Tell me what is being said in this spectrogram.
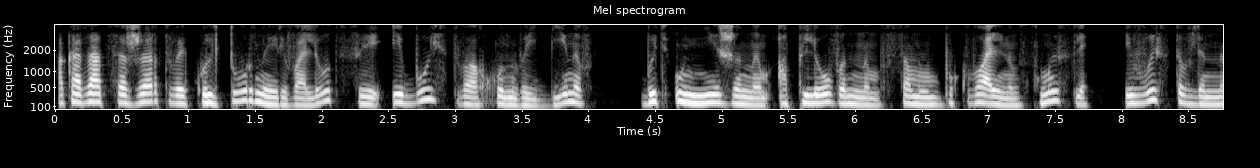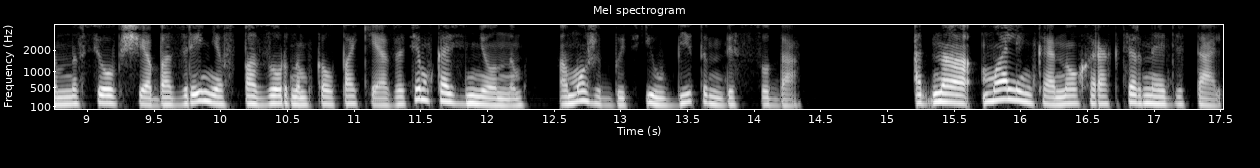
оказаться жертвой культурной революции и буйства хунвейбинов, быть униженным, оплеванным в самом буквальном смысле и выставленным на всеобщее обозрение в позорном колпаке, а затем казненным, а может быть и убитым без суда. Одна маленькая, но характерная деталь.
